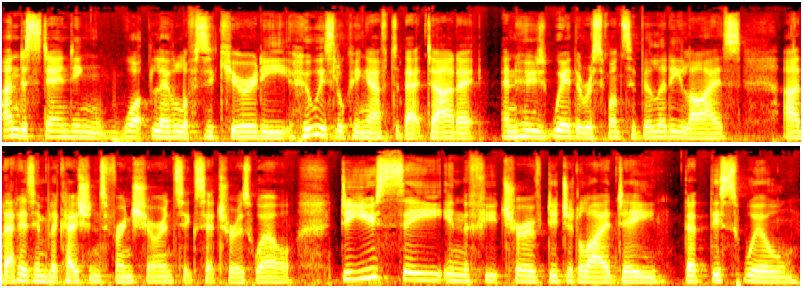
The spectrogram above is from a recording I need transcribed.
understanding what level of security, who is looking after that data, and who's where the responsibility lies. Uh, that has implications for insurance, etc. As well. Do you see in the future of digital ID that this will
